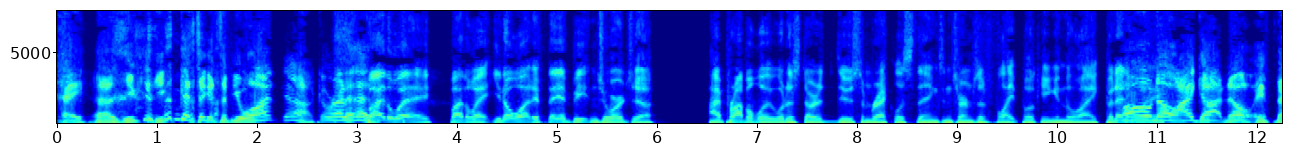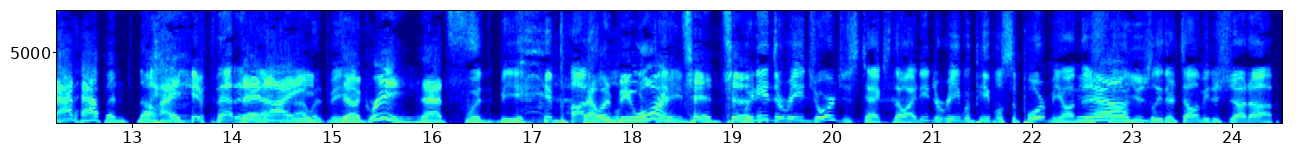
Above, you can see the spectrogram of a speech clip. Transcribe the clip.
Hey, uh, you can you can get tickets if you want. Yeah, go right ahead. By the way, by the way, you know what? If they had beaten Georgia, I probably would have started to do some reckless things in terms of flight booking and the like. But anyway, oh no, I got no. If that happened, no, I If that had then happened, I, I would be- agree. That's would be impossible. that would be warranted. To, We need to read George's text, though. I need to read when people support me on this Yeah. show. Usually they're telling me to shut up.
